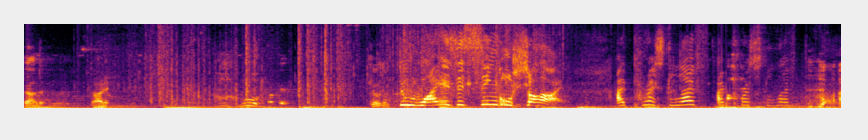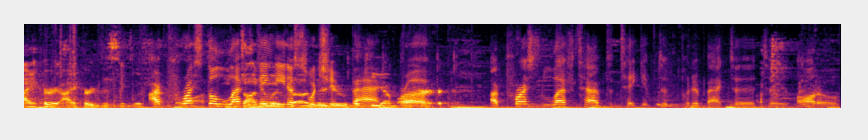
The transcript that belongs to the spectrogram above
Got it. Got it. Killed him. Dude, why is it single shot? I pressed left. I pressed left. I heard, I heard the single. I pressed the left thought it thingy to switch it back, DMR. bruh. I pressed left tab to take it to put it back to, to auto.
